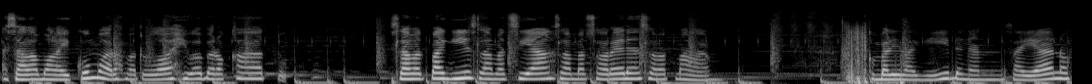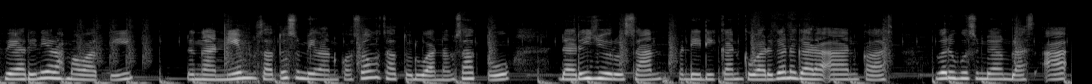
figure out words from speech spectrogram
Assalamualaikum warahmatullahi wabarakatuh. Selamat pagi, selamat siang, selamat sore, dan selamat malam. Kembali lagi dengan saya Novia Rini Rahmawati Dengan NIM 1901261 Dari jurusan Pendidikan Kewarganegaraan kelas 2019A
